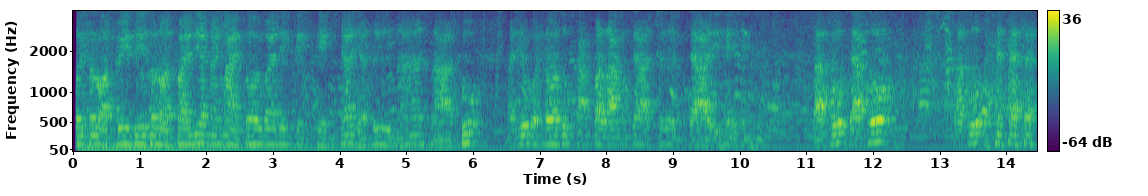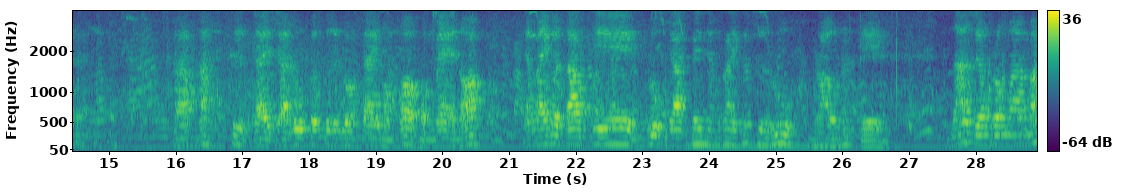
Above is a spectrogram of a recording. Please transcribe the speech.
โดยตลอดปีดีตลอดไปเรียกง่ายๆตัวไว้เกเก่งๆจ้าอย่าดื้อนะสาธุอายุวันโนสุขขังพลังจ้าชื่นใจสาธุสาธุ สาธุครับอะชื่นใจจากลูกก็คือดวงใจของพ่อของแม่เนาะยังไงก็ตามทีลูกจะเป็นอย่างไรก็คือลูกเรานั่นเองนะเสียงรมามะ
